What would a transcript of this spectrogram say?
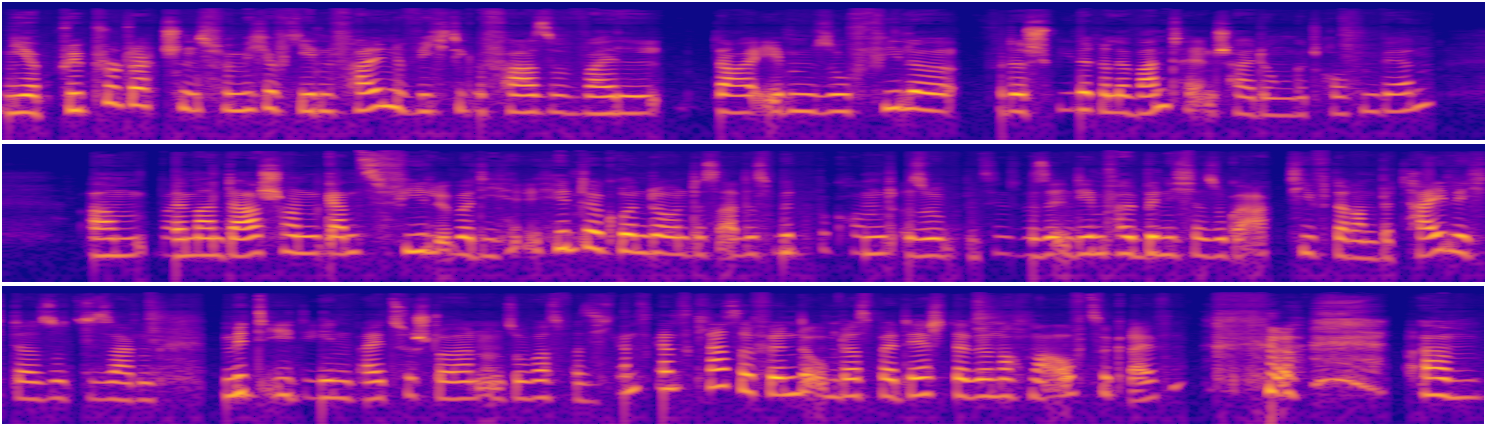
Ja, Pre-Production ist für mich auf jeden Fall eine wichtige Phase, weil da eben so viele für das Spiel relevante Entscheidungen getroffen werden. Ähm, weil man da schon ganz viel über die Hintergründe und das alles mitbekommt. Also beziehungsweise in dem Fall bin ich ja sogar aktiv daran beteiligt, da sozusagen mit Ideen beizusteuern und sowas, was ich ganz, ganz klasse finde, um das bei der Stelle nochmal aufzugreifen. ähm,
